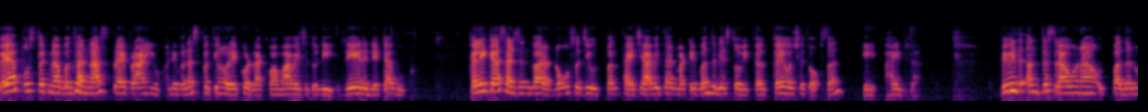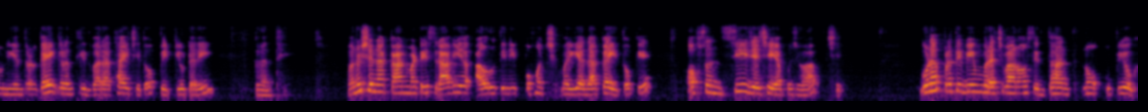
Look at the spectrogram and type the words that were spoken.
કયા પુસ્તકના બધા નાશપ્રાય પ્રાણીઓ અને વનસ્પતિઓનો રેકોર્ડ રાખવામાં આવે છે તો ડી, રેડ ડેટા બુક. કલિકા સર્જન દ્વારા નવું સજીવ ઉત્પન્ન થાય છે. આ વિધાન માટે બંધ બેસતો વિકલ્પ કયો છે તો ઓપ્શન એ, હાઇડ્રા. વિવિધ અંતસ્રાવોના ઉત્પાદનનું નિયંત્રણ કઈ ગ્રંથિ દ્વારા થાય છે તો પિટ્યુટરી ગ્રંથિ. મનુષ્યના કાન માટે શ્રાવ્ય આવૃત્તિની પહોંચ મર્યાદા કઈ? તો કે ઓપ્શન સી જે છે આપણો જવાબ છે. ગુણક પ્રતિબિંબ રચવાનો સિદ્ધાંતનો ઉપયોગ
